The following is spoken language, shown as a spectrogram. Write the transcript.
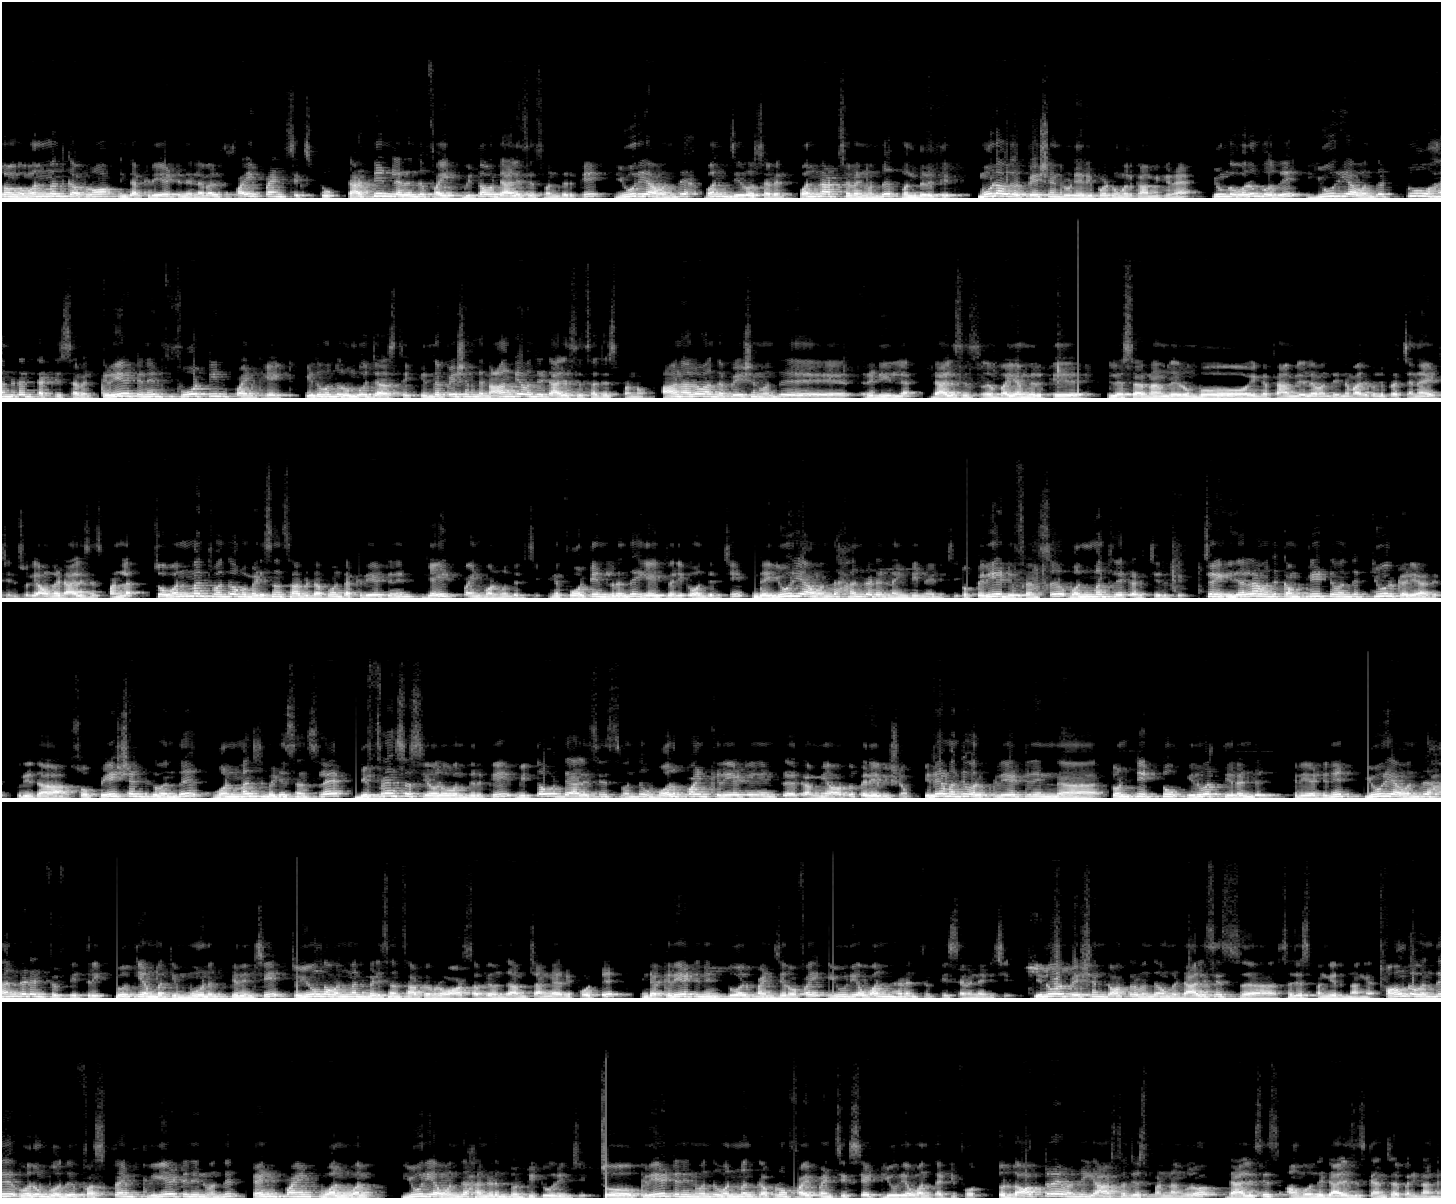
So அவங்க one மந்த்க்கு அப்புறம் இந்த creatinine level five point six two தேர்ட்டீன்ல இருந்து ஃபைவ் வித்தவுட் டயாலிசிஸ் வந்திருக்கு. யூரியா வந்து one zero seven one not seven வந்து வந்திருக்கு. மூணாவது பேஷண்ட்டுடைய ரிப்போர்ட் உங்களுக்கு காமிக்கிறேன். இவங்க வரும்போது யூரியா வந்து two hundred and thirty seven creatinine fourteen point eight இது வந்து ரொம்ப ஜாஸ்தி. இந்த பேஷண்ட்க்கு நாங்களே வந்து டயாலிசிஸ் சஜஸ்ட் பண்ணோம். ஆனாலும் அந்த பேஷண்ட் வந்து ரெடி இல்லை. டயாலிசிஸ் பயம் இருக்கு. இல்லை சார் நான் வந்து ரொம்ப எங்கள் ஃபேமிலியில் வந்து இந்த மாதிரி கொஞ்சம் பிரச்சனை ஆயிடுச்சுன்னு சொல்லி அவங்க டயாலிசிஸ் பண்ணல. ஸோ ஒன் மந்த் வந்து அவங்க மெடிசன் சாப்பிட்டப்போ இந்த கிரியேட்டினின் எயிட் பாயிண்ட் ஒன் வந்துருச்சு. இன்னும் ஃபோர்டீன்லேருந்து எயிட் வரைக்கும் வந்துருச்சு. இந்த யூரியா வந்து ஹண்ட்ரட் அண்ட் நைன்டீன் ஆயிடுச்சு. ஸோ பெரிய டிஃப்ரென்ஸ் ஒன் மந்த்லேயே கிடைச்சிருக்கு. சரி இதெல்லாம் வந்து கம்ப்ளீட் வந்து கியூர் கிடையாது. புரியுதா? ஸோ பேஷண்ட்டுக்கு வந்து ஒன் மந்த் மெடிசன்ஸ்ல டிஃப்ரென்சஸ் எவ்வளோ வந்திருக்கு? வித்தவுட் டயாலிசிஸ் வந்து ஒரு பாயிண்ட் கிரியேட்டினின் கம்மியாகிறது பெரிய விஷயம். இதே மாதிரி ஒரு கிரியேட்டினின் டுவெண்ட்டி டூ இருபத்தி ரெண்டு கிரியேட்டினின் யூரியா வந்து ஹண்ட்ரட் அண்ட் ஃபிஃப்டி த்ரீ நூற்றி ஐம்பத்தி மூணு இருந்துச்சு. ஸோ இவங்க ஒன் மந்த் மெடிசன் சாப்பிட்ட அப்புறம் வாட்ஸ்அப்ல வந்து அமிச்சாங்க ரிப்போர்ட்டு இந்த creatinine twelve point zero five urea one hundred fifty seven ஆயிடுச்சு. இன்னொரு பேஷண்ட் டாக்டர் வந்து அவங்க டயாலிசிஸ் சஜஸ்ட் பண்ணியிருந்தாங்க. அவங்க வந்து வரும்போது ஃபர்ஸ்ட் டைம் கிரியேட்டினின் வந்து ten point one one urea வந்து ஹண்ட்ரட் அண்ட் டுவெண்ட்டி டூ இருந்துச்சு. ஸோ கிரியேட்டினின் வந்து ஒன் மந்த்க்கு அப்புறம் five point six eight urea one thirty four so டாக்டரே வந்து யார் சஜஸ்ட் பண்ணாங்களோ டயாலிசிஸ் அவங்க வந்து டயாலிசிஸ் கேன்சல் பண்ணிட்டாங்க.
